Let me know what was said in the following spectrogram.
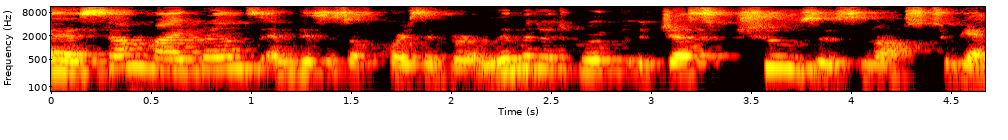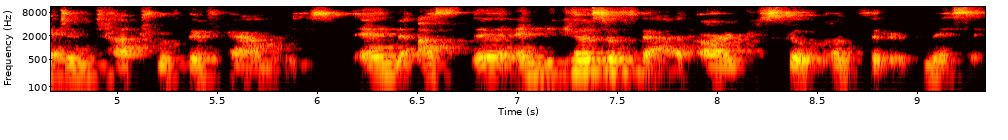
Uh, some migrants, and this is of course a very limited group, just chooses not to get in touch with their families, and uh, and because of that, are still considered missing.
